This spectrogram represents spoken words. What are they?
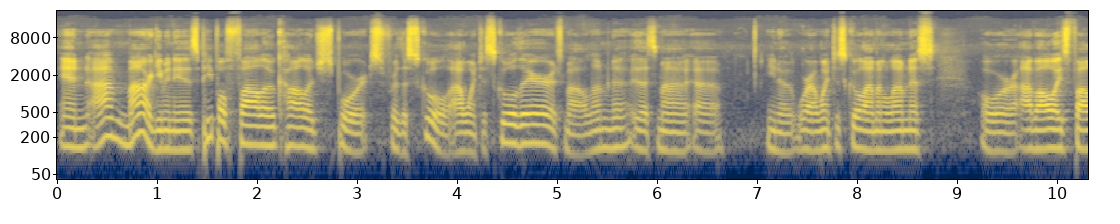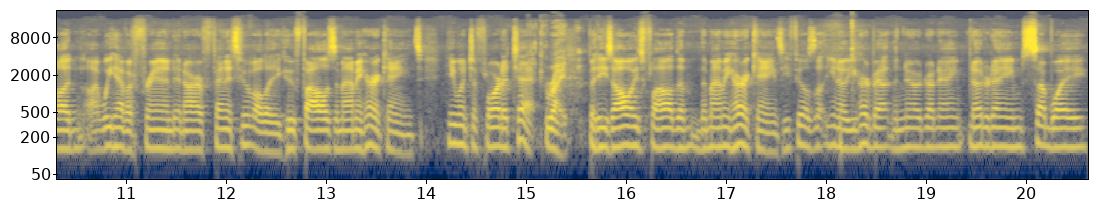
And I'm, my argument is people follow college sports for the school. I went to school there. It's my alumna. That's my, uh, you know, where I went to school. I'm an alumnus. Or I've always followed. Uh, we have a friend in our fantasy football league who follows the Miami Hurricanes. He went to Florida Tech. Right. But he's always followed the, the Miami Hurricanes. He feels like, you know, you heard about the Notre Dame, Notre Dame Subway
